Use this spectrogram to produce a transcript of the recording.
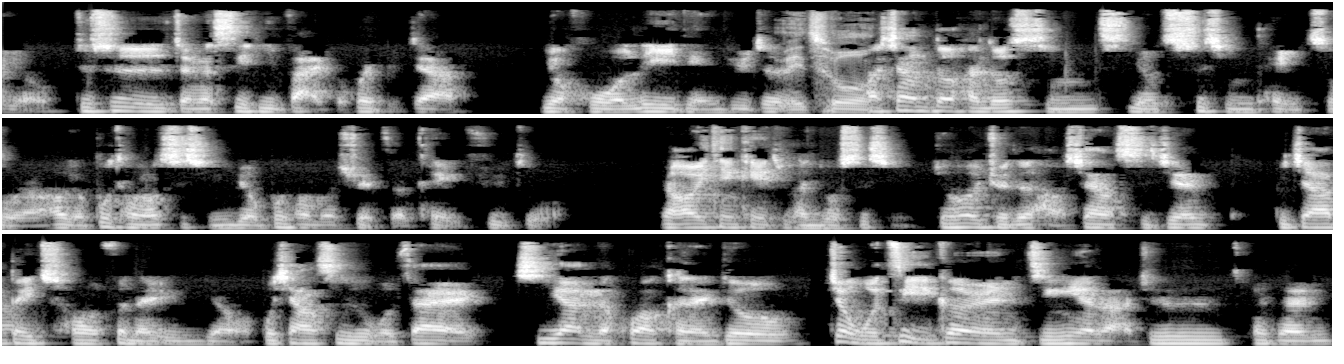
有，就是整个 city vibe 会比较。有活力一点，就没错，好像都很多事情有事情可以做，然后有不同的事情，有不同的选择可以去做，然后一天可以做很多事情，就会觉得好像时间比较被充分的运用，不像是我在西岸的话，可能就就我自己个人经验啦，就是可能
